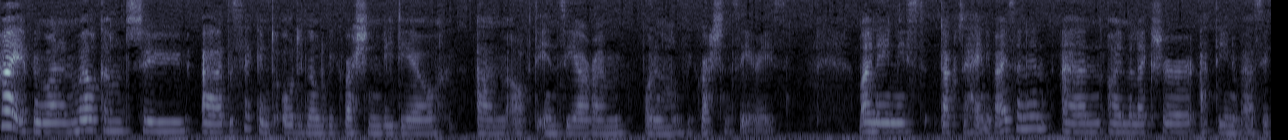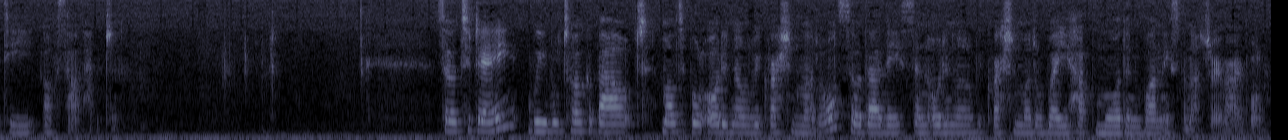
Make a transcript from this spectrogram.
Hi everyone and welcome to uh, the second ordinal regression video um, of the NCRM ordinal regression series. My name is Dr. Heini Väisänen and I'm a lecturer at the University of Southampton. So today we will talk about multiple ordinal regression models, so that is an ordinal regression model where you have more than one explanatory variable.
